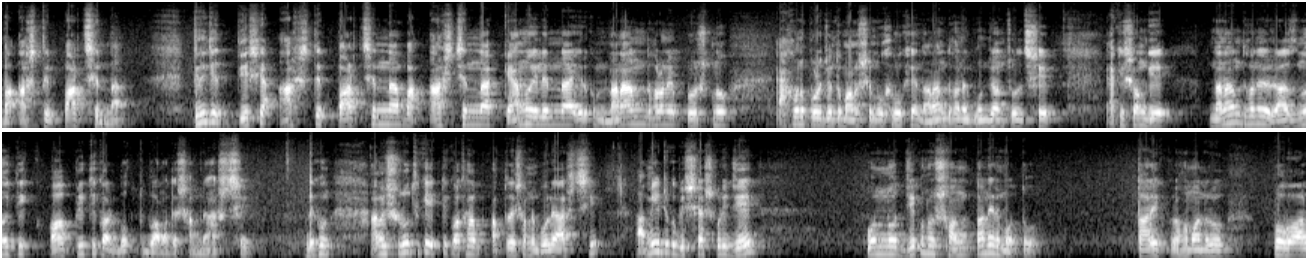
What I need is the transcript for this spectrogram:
বা আসতে পারছেন না। তিনি যে দেশে আসতে পারছেন না বা আসছেন না, কেন এলেন না, এরকম নানান ধরনের প্রশ্ন এখনও পর্যন্ত মানুষের মুখে মুখে, নানান ধরনের গুঞ্জন চলছে। একই সঙ্গে নানান ধরনের রাজনৈতিক অপ্রীতিকর বক্তব্য আমাদের সামনে আসছে। দেখুন, আমি শুরু থেকে একটি কথা আপনাদের সামনে বলে আসছি। আমি এটুকু বিশ্বাস করি যে, অন্য যে কোনো সন্তানের মতো তারেক রহমানেরও প্রবল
